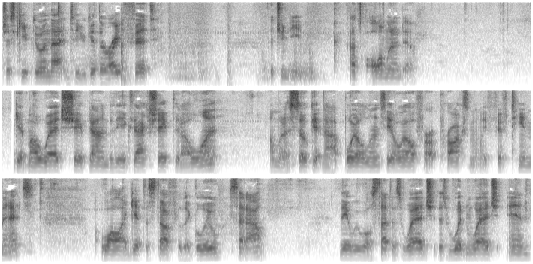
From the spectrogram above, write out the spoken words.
just keep doing that until you get the right fit that you need. That's all I'm going to do. Get my wedge shaped down to the exact shape that I want. I'm going to soak it in that boiled linseed oil for approximately 15 minutes while I get the stuff for the glue set out. Then we will set this wedge, this wooden wedge, in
